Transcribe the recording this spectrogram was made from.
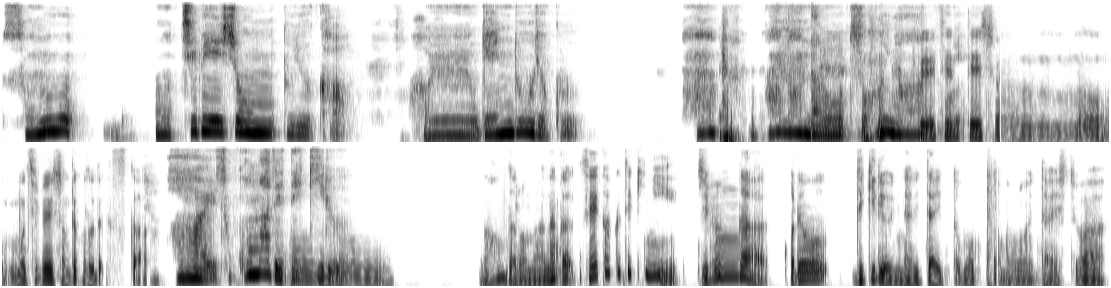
その、モチベーションというか、はい。うん、原動力。な、なんなんだろう？すごいなープレゼンテーションのモチベーションってことですか？はい。そこまでできる。うんなんだろうな。なんか性格的に自分がこれをできるようになりたいと思ったものに対しては、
